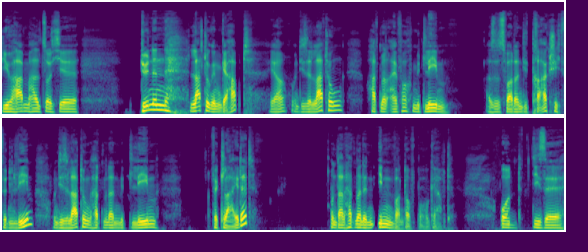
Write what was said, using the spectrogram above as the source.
die haben halt solche dünnen Lattungen gehabt, ja, und diese Lattung hat man einfach mit Lehm, also es war dann die Tragschicht für den Lehm und diese Lattung hat man dann mit Lehm verkleidet und dann hat man den Innenwandaufbau gehabt. Und diese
